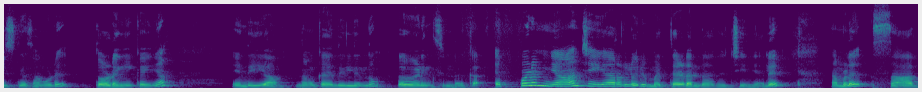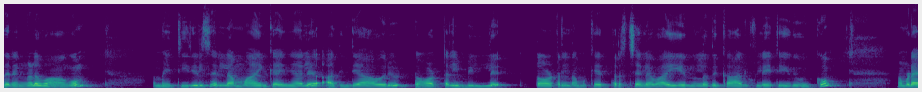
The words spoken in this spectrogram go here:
ബിസിനസ് അങ്ങോട്ട് തുടങ്ങിക്കഴിഞ്ഞാൽ എന്ത് ചെയ്യാം നമുക്ക് അതിൽ നിന്നും ഏണിങ്സ് ഉണ്ടാക്കാം. എപ്പോഴും ഞാൻ ചെയ്യാറുള്ളൊരു മെത്തേഡ് എന്താണെന്ന് വെച്ച് കഴിഞ്ഞാൽ നമ്മൾ സാധനങ്ങൾ വാങ്ങും. മെറ്റീരിയൽസ് എല്ലാം വാങ്ങിക്കഴിഞ്ഞാൽ അതിന്റെ ആ ഒരു ടോട്ടൽ ബില്ല് ടോട്ടൽ നമുക്ക് എത്ര ചിലവായി എന്നുള്ളത് കാൽക്കുലേറ്റ് ചെയ്ത് വെക്കും. നമ്മുടെ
